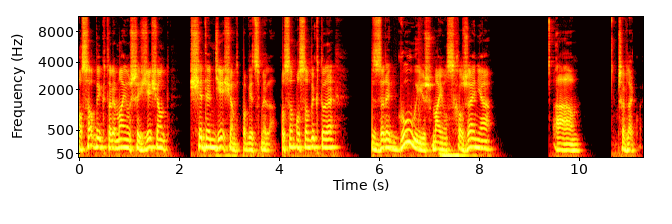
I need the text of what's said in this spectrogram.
Osoby, które mają 60, 70 powiedzmy lat, to są osoby, które z reguły już mają schorzenia a, przewlekłe.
